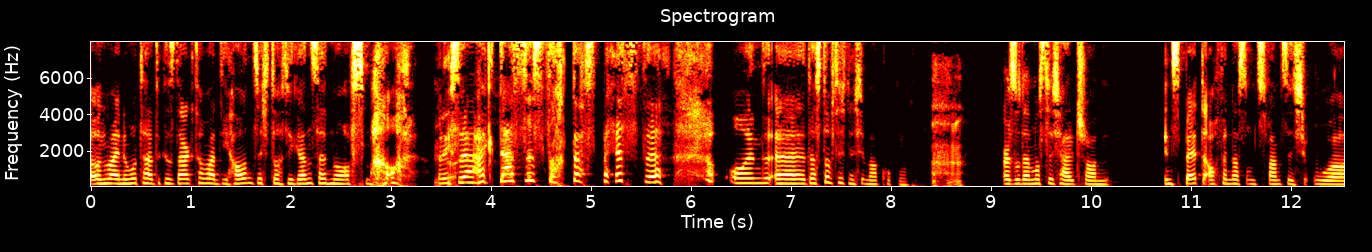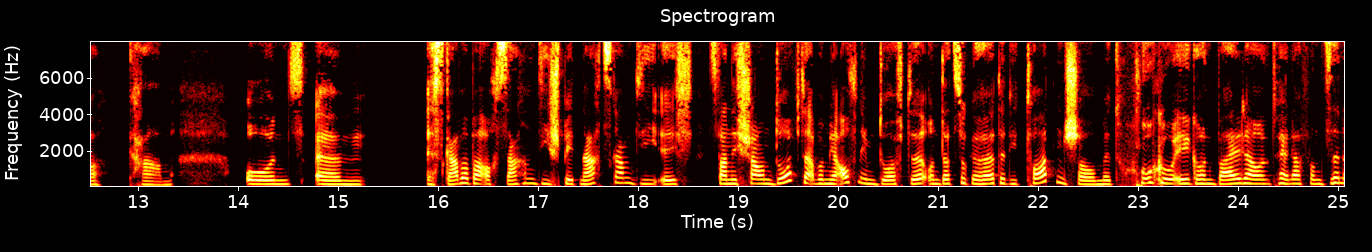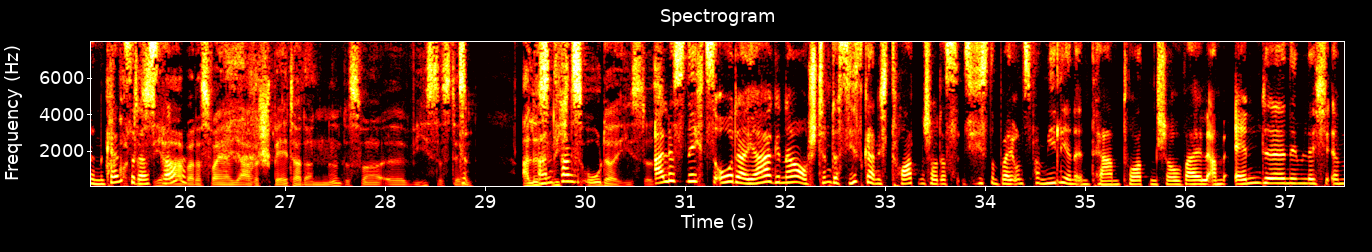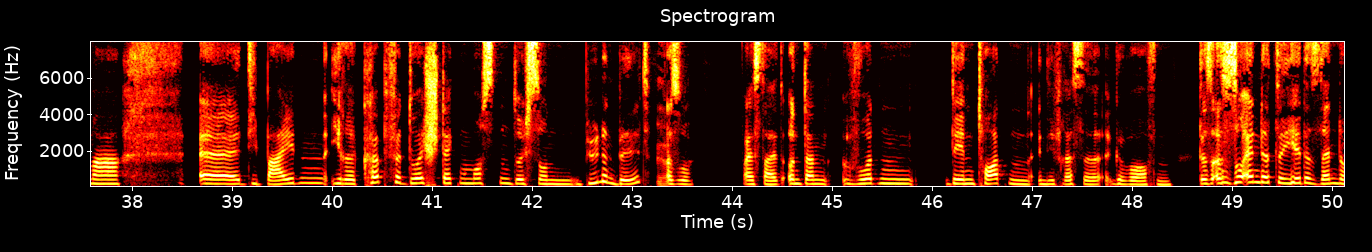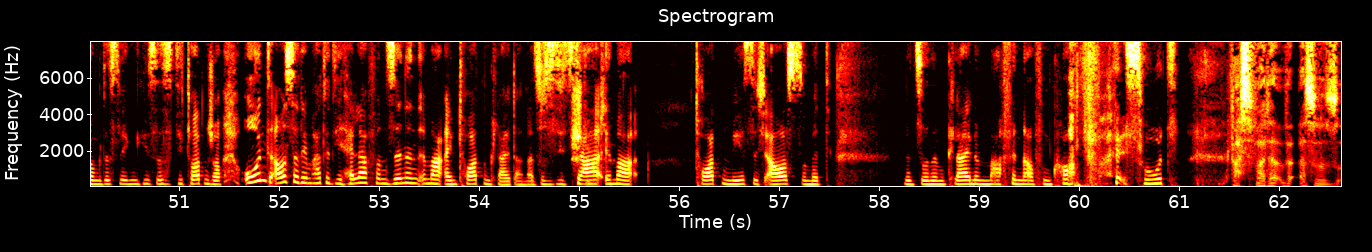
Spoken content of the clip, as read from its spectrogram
und meine Mutter hatte gesagt, hör mal, die hauen sich doch die ganze Zeit nur aufs Maul. Und ja. ich so, ja, das ist doch das Beste. Und äh, das durfte ich nicht immer gucken. Aha. Also da musste ich halt schon ins Bett, auch wenn das um 20 Uhr kam. Und ähm, es gab aber auch Sachen, die spät nachts kamen, die ich zwar nicht schauen durfte, aber mir aufnehmen durfte. Und dazu gehörte die Tortenshow mit Hugo Egon Balder und Hella von Sinnen. Kennst Gott, du das, das Ja, noch? aber das war ja Jahre später dann, ne? Das war, äh, wie hieß das denn? Alles Anfang, nichts oder hieß das. Alles nichts oder, ja, genau. Stimmt, das hieß gar nicht Tortenshow, das hieß nur bei uns familienintern Tortenshow, weil am Ende nämlich immer äh, die beiden ihre Köpfe durchstecken mussten durch so ein Bühnenbild. Ja. Also, weißt du halt. Und dann wurden den Torten in die Fresse geworfen. Das, also so endete jede Sendung, deswegen hieß es die Tortenshow. Und außerdem hatte die Hella von Sinnen immer ein Tortenkleid an. Also sie sah immer tortenmäßig aus, so mit mit so einem kleinen Muffin auf dem Kopf als Hut. Was war da, also so,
